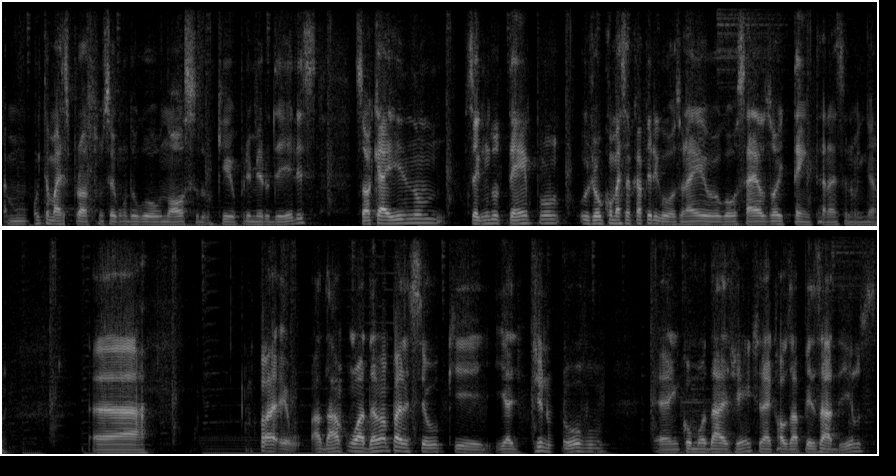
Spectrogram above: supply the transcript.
É muito mais próximo do segundo gol nosso do que o primeiro deles. Só que aí no segundo tempo o jogo começa a ficar perigoso, né? E o gol sai aos 80, né? Se não me engano. Uh, o Adam apareceu que ia de novo é, incomodar a gente, né? Causar pesadelos.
